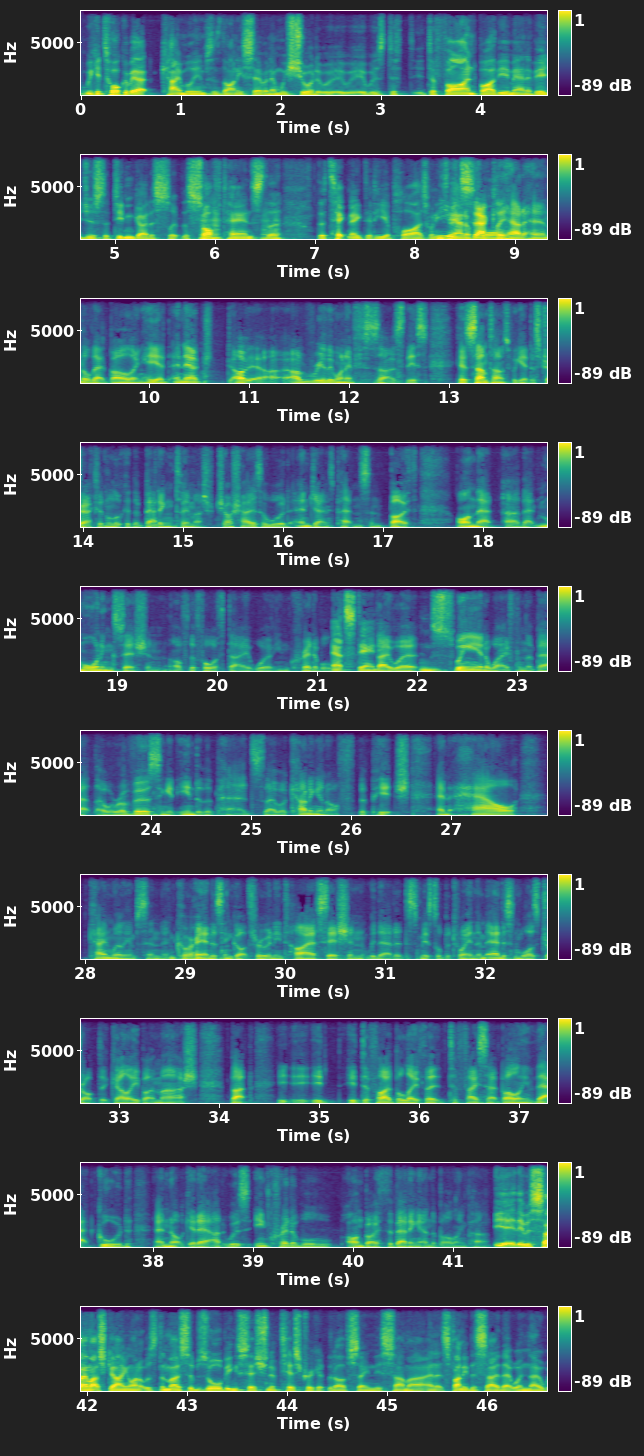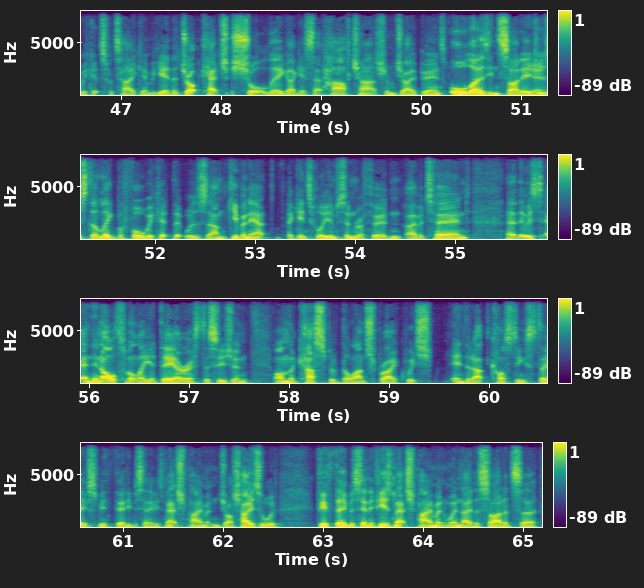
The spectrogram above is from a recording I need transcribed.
we can talk about Kane Williamson's 97, and we should. It, it, it was de- defined by the amount of edges that didn't go to slip, the soft Mm-hmm. hands, the the technique that he applies when He he's out exactly of form. how to handle that bowling. He had, and now I, I really want to emphasise this because sometimes we get distracted and look at the batting too much. Josh Hazlewood and James Pattinson both on that uh, that morning session of the fourth day were incredible. Outstanding. They were Mm. swinging it away from the bat. They were reversing it into the pads. They were cutting it off the pitch. And how Kane Williamson and Corey Anderson got through an entire session without a dismissal between them. Anderson was dropped at gully by Marsh, but it, it, it defied belief that to face that bowling that good and not get out was incredible on both the batting and the bowling part. Yeah, there was so much going on. It was the most absorbing session of Test cricket that I've seen this summer, and it's funny to say that when no wickets were taken. But yeah, the drop catch, short leg, I guess that half chance from Joe Burns, all those inside edges, the leg before wicket that was um, given out against Williamson, referred and overturned, and there was, and then ultimately a DRS decision on the cusp of the lunch break, which ended up costing Steve Smith 30% of his match payment and Josh Hazlewood 15% of his match payment when they decided to.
